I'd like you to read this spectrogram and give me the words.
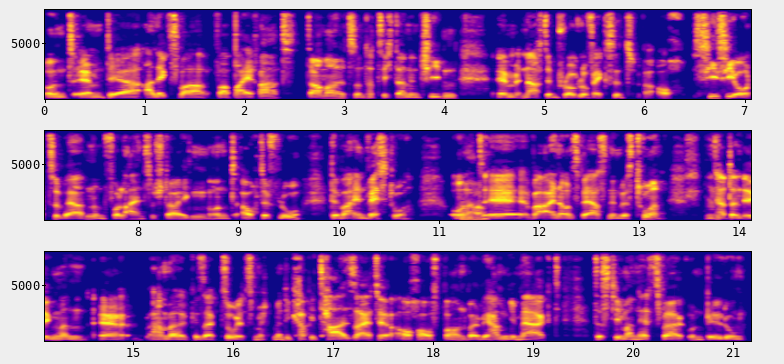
Und ähm, der Alex war, war Beirat damals und hat sich dann entschieden, ähm, nach dem ProGlove Exit auch CCO zu werden und voll einzusteigen. Und auch der Flo, der war Investor und äh, war einer unserer ersten Investoren. Und hat dann irgendwann, äh, haben wir gesagt, so, jetzt möchten wir die Kapitalseite Seite auch aufbauen, weil wir haben gemerkt, das Thema Netzwerk und Bildung,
